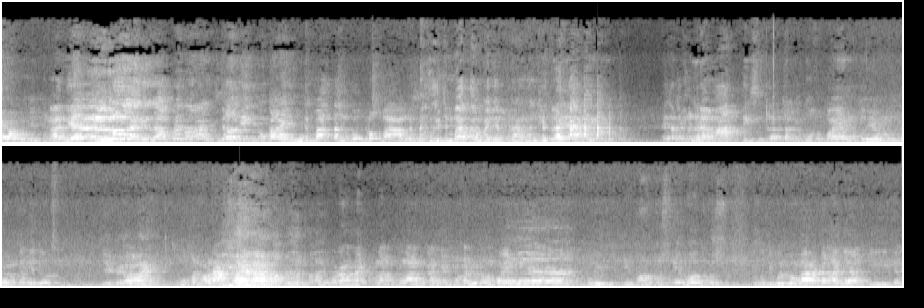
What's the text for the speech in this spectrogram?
om. enggak dia Ya lu lagi ngapain orang coli ngebayang jembatan goblok banget. itu jembatan penyeberangan dibayangin gitu eh, tapi udah mati sudah Tapi gua kebayang tuh yang bilang tadi tuh Nya bukan orang orang naik pelan-pelan kan ya makanya udah bayangin Iya. wih ini bagus nih bagus tiba-tiba udah nggak ada nggak jadi kan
